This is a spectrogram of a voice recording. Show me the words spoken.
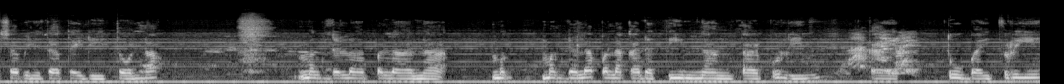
Sabi ni tatay dito na magdala pala na mag, magdala pala kada team ng tarpaulin kahit 2x3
